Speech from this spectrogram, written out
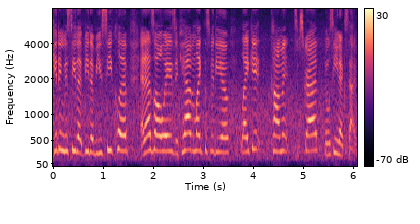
getting to see that BWC clip. And as always, if you haven't liked this video, like it, comment, subscribe, and we'll see you next time.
